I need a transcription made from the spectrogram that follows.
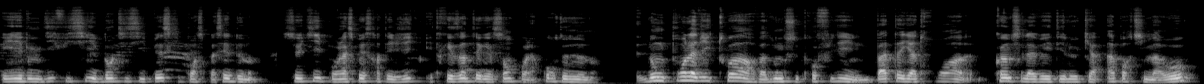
et il est donc difficile d'anticiper ce qui pourra se passer demain. Ce qui, pour l'aspect stratégique, est très intéressant pour la course de demain. Donc pour la victoire va donc se profiler une bataille à trois, comme cela avait été le cas à Portimao,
